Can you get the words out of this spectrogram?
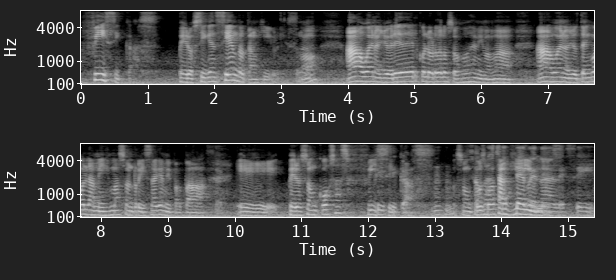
físicas, pero siguen siendo tangibles, ¿no? Ah, bueno, yo heredé el color de los ojos de mi mamá. Ah, bueno, yo tengo la misma sonrisa que mi papá. Eh, pero son cosas físicas, son, cosas, tangibles. sí.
